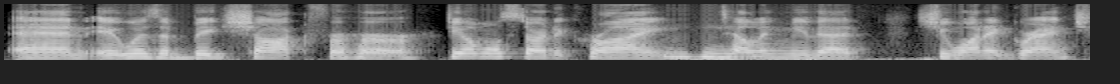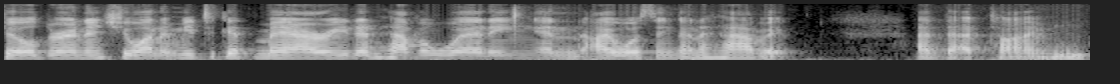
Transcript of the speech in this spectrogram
And it was a big shock for her. She almost started crying mm-hmm. telling me that she wanted grandchildren and she wanted me to get married and have a wedding and i wasn't going to have it at that time.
